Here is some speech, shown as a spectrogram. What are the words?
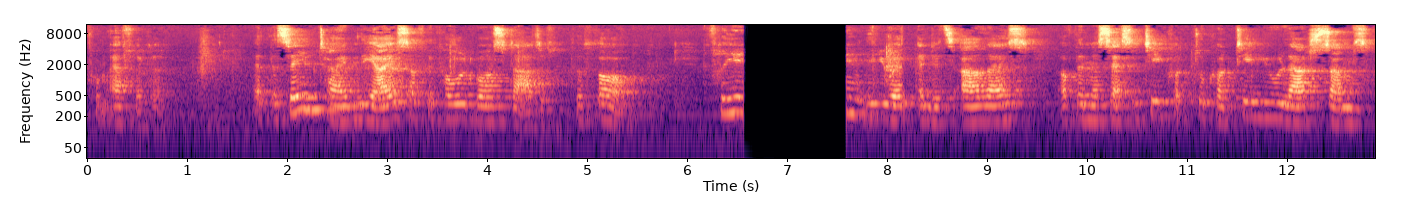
from Africa. At the same time, the ice of the Cold War started to thaw, freeing the US and its allies of the necessity to continue large sums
